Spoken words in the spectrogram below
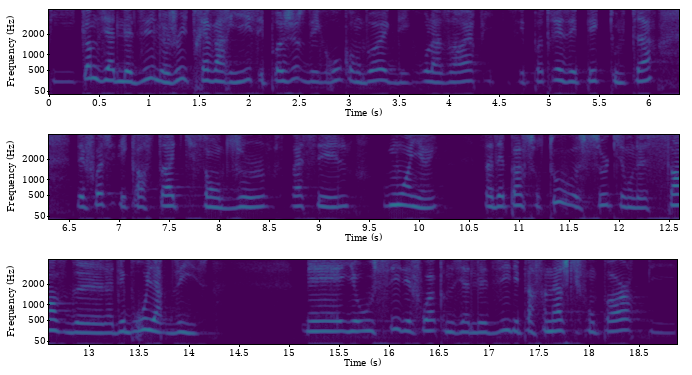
Puis, comme Ziad le dit, le jeu est très varié. C'est pas juste des gros combats avec des gros lasers, puis c'est pas très épique tout le temps. Des fois, c'est des casse-têtes qui sont durs, faciles ou moyens. Ça dépend surtout de ceux qui ont le sens de la débrouillardise. Mais il y a aussi des fois, comme Ziad le dit, des personnages qui font peur, puis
